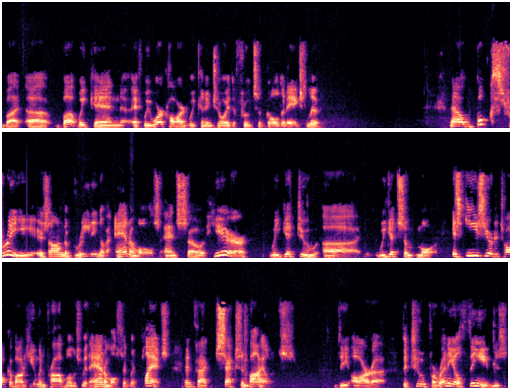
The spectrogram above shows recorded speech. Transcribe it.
but uh, but we can, if we work hard, we can enjoy the fruits of golden age living. Now, book three is on the breeding of animals, and so here we get to uh, we get some more. It's easier to talk about human problems with animals than with plants. In fact, sex and violence, the are uh, the two perennial themes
